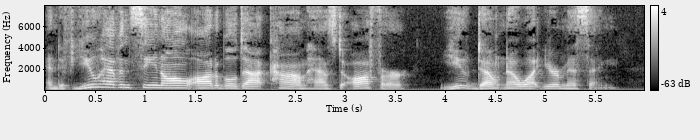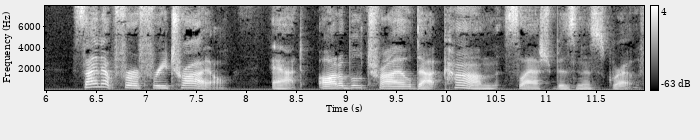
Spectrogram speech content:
And if you haven't seen all audible.com has to offer, you don't know what you're missing. Sign up for a free trial at audibletrial.com slash business growth.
